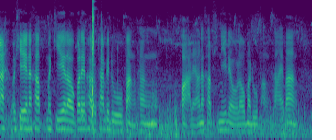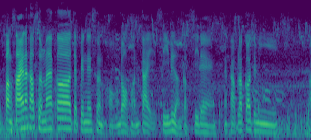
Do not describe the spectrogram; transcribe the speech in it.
อะโอเคนะครับ เมื่อกี้เราก็ได้พาทุกท่านไปดูฝั่งทาง วาแล้วนะครับ ทีนี้เดี๋ยวเรามาดูฝั่งซ้ายบ้าง ฝั่งซ้ายนะครับ ส่วนมากก็จะเป็นในส่วนของดอกหอนไก่ สีเหลืองกับสีแดงนะครับ แล้วก็จะมีอ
